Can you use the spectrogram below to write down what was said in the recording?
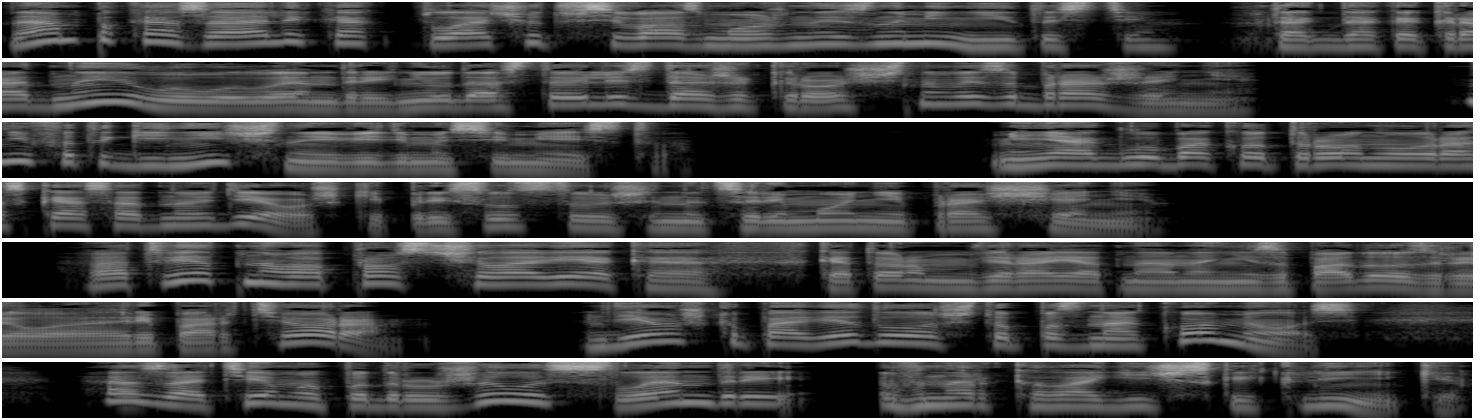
Нам показали, как плачут всевозможные знаменитости, тогда как родные Лулу Лэндри не удостоились даже крошечного изображения. Не фотогеничное, видимо, семейство. Меня глубоко тронул рассказ одной девушки, присутствовавшей на церемонии прощания. В ответ на вопрос человека, в котором, вероятно, она не заподозрила репортера, девушка поведала, что познакомилась, а затем и подружилась с Лендри в наркологической клинике.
